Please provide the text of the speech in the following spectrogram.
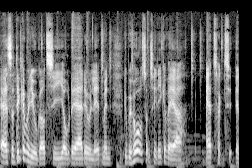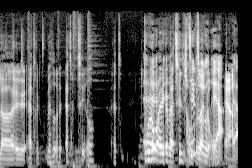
Altså, det kan man jo godt sige. Jo, det er det jo let. Men du behøver sådan set ikke at være attrakt eller øh, attrakt hvad hedder det? Attrakteret? Attra- du behøver Øh, ikke at være tiltrukket, tiltrukket, af nogen. ja,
